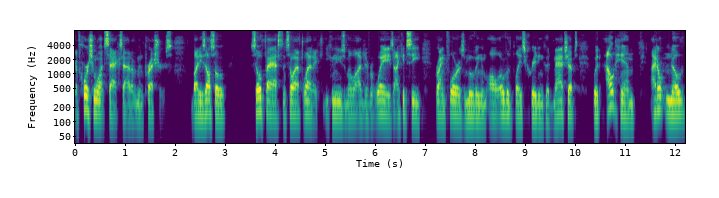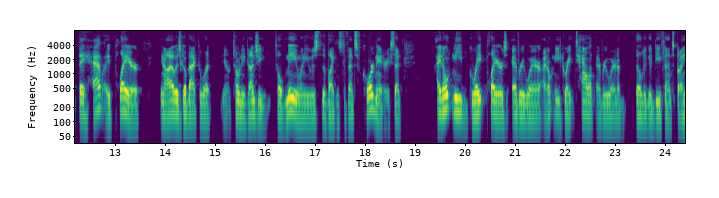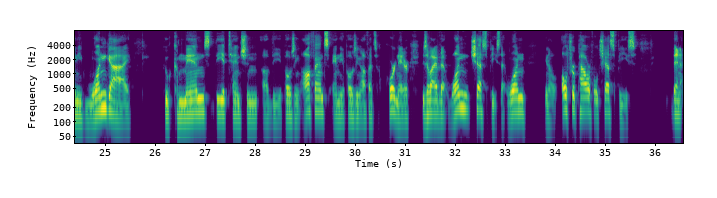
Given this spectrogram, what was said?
of course you want sacks out of him and pressures, but he's also so fast and so athletic. You can use him in a lot of different ways. I could see Brian Flores moving him all over the place, creating good matchups. Without him, I don't know that they have a player. You know, I always go back to what you know Tony Dungy told me when he was the Vikings defensive coordinator. He said, I don't need great players everywhere. I don't need great talent everywhere to build a good defense, but I need one guy who commands the attention of the opposing offense and the opposing offensive coordinator. Because if I have that one chess piece, that one, you know, ultra powerful chess piece, then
